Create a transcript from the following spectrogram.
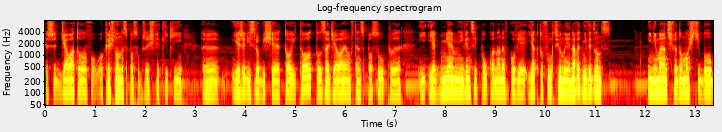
wiesz, działa to w określony sposób, że świetliki e, jeżeli zrobi się to i to, to zadziałają w ten sposób i jakby miałem mniej więcej poukładane w głowie, jak to funkcjonuje, nawet nie wiedząc i nie mając świadomości, bo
